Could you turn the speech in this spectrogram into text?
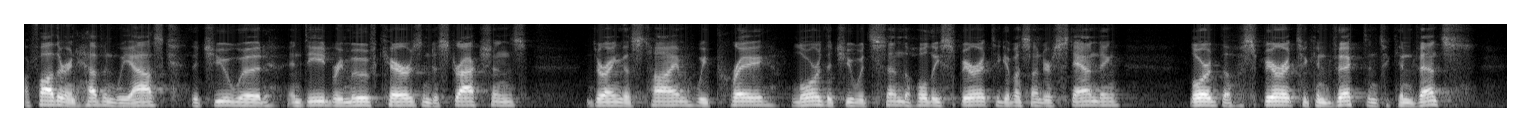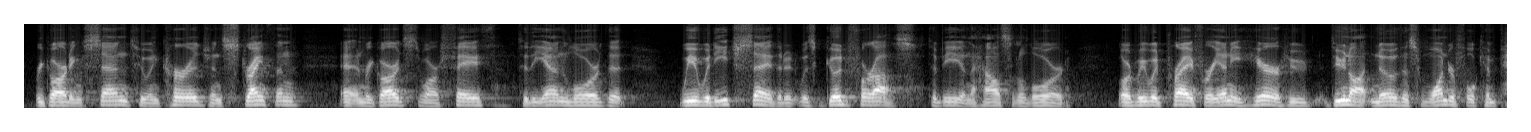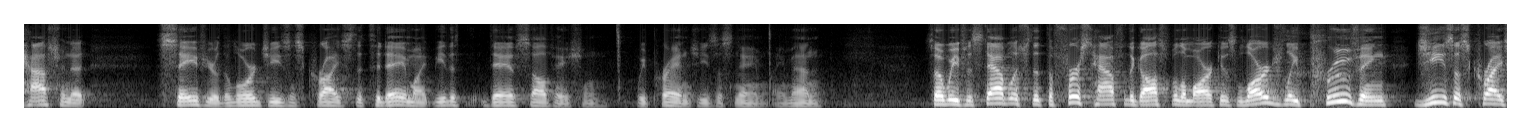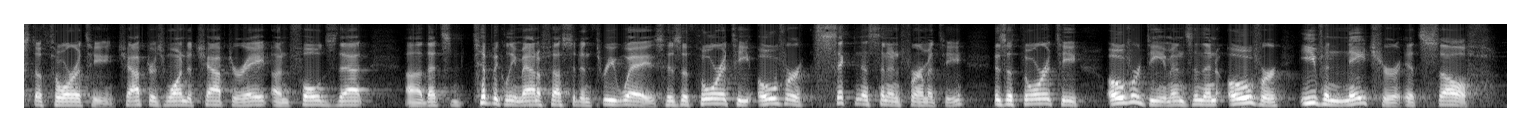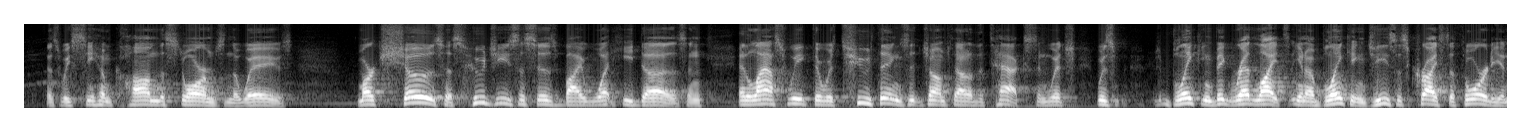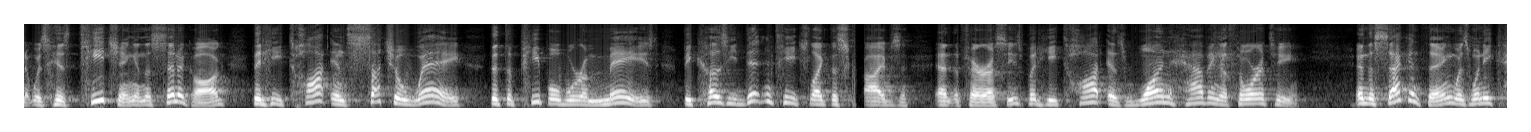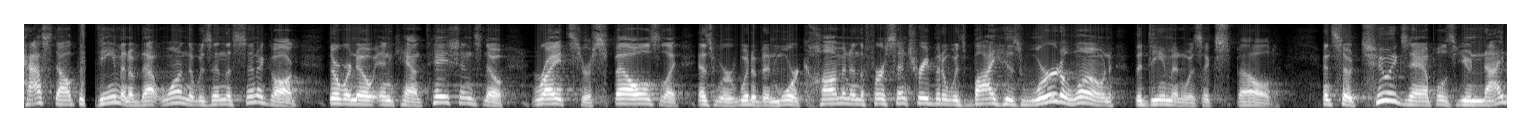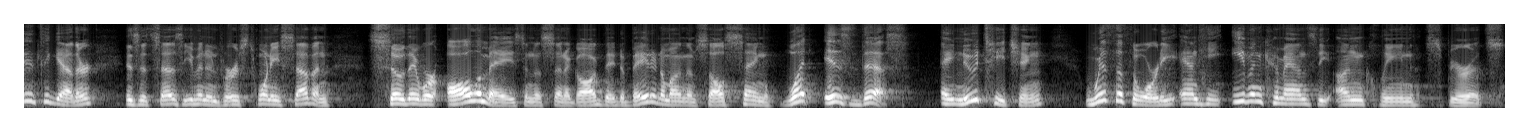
Our Father in heaven, we ask that you would indeed remove cares and distractions during this time. We pray, Lord, that you would send the Holy Spirit to give us understanding. Lord, the Spirit to convict and to convince regarding sin, to encourage and strengthen in regards to our faith, to the end, Lord, that we would each say that it was good for us to be in the house of the Lord. Lord, we would pray for any here who do not know this wonderful, compassionate Savior, the Lord Jesus Christ, that today might be the day of salvation. We pray in Jesus' name. Amen. So we've established that the first half of the Gospel of Mark is largely proving Jesus Christ authority. Chapters 1 to chapter 8 unfolds that. Uh, that's typically manifested in three ways his authority over sickness and infirmity, his authority over demons, and then over even nature itself, as we see him calm the storms and the waves. Mark shows us who Jesus is by what he does. And, and last week there were two things that jumped out of the text in which was blinking big red lights, you know, blinking Jesus Christ's authority. And it was his teaching in the synagogue that he taught in such a way that the people were amazed because he didn't teach like the scribes and the Pharisees, but he taught as one having authority. And the second thing was when he cast out the demon of that one that was in the synagogue. There were no incantations, no rites or spells, like as were, would have been more common in the first century, but it was by his word alone the demon was expelled. And so, two examples united together, as it says even in verse 27. So they were all amazed in the synagogue. They debated among themselves, saying, What is this? A new teaching with authority, and he even commands the unclean spirits.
